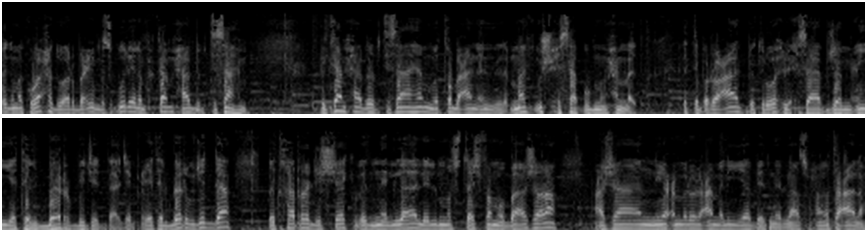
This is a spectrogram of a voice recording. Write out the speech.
رقمك 41 بس قولي أنا بكم حابب تساهم. بكم حابب تساهم؟ وطبعا مش حساب ام محمد. التبرعات بتروح لحساب جمعية البر بجدة، جمعية البر بجدة بتخرج الشيك بإذن الله للمستشفى مباشرة عشان يعملوا العملية بإذن الله سبحانه وتعالى.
